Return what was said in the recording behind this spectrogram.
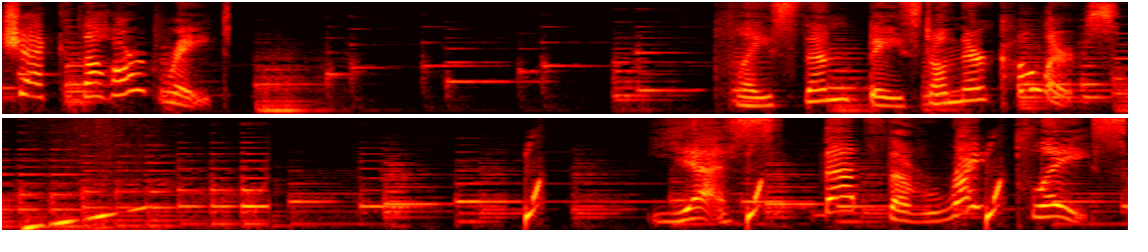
Check the heart rate. Place them based on their colors. Yes, that's the right place.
